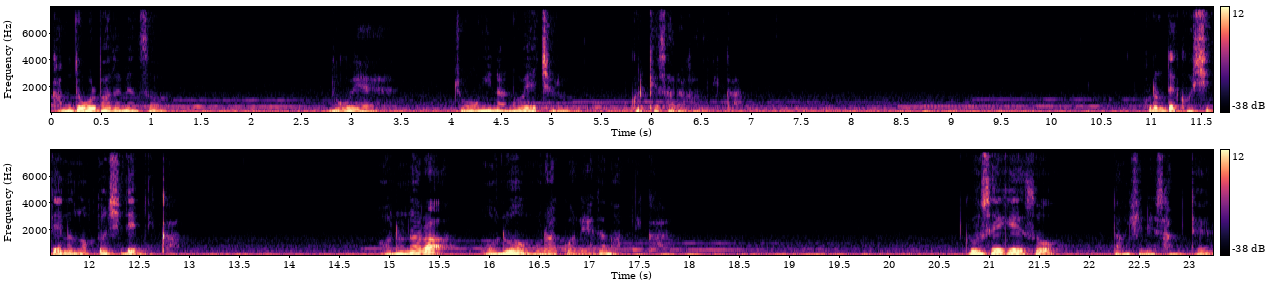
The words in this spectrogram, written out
감독을 받으면서 누구의 종이나 노예처럼 그렇게 살아갑니까? 그런데 그 시대는 어떤 시대입니까? 어느 나라, 어느 문화권에 해당합니까? 그 세계에서 당신의 상태,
